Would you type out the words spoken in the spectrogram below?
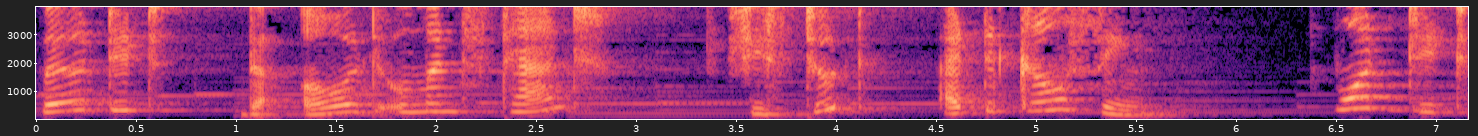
Where did the old woman stand? She stood at the crossing. What did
